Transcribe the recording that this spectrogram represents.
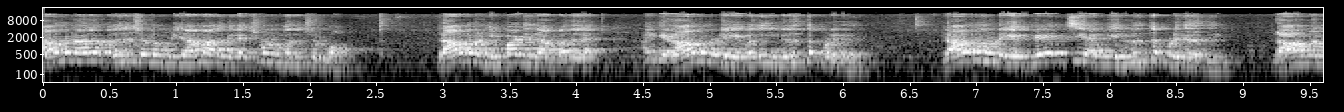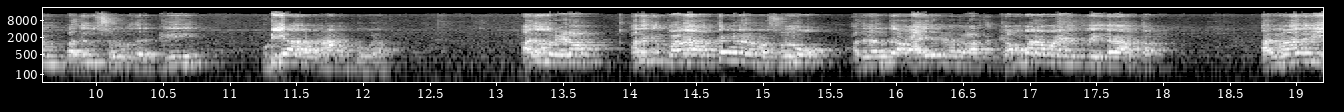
ராமனால பதில் சொல்ல முடியாம அதுக்கு லக்ஷ்மணன் பதில் சொல்லுவான். ராமன் நிப்பாட்டினான் பதில. அங்கே ராமனுடைய பதில் நிறுத்தப்படுகிறது. ராமனுடைய பேச்சு அங்கே நிறுத்தப்படுகிறது. ராமன் பதில் சொல்வதற்கு முடியாதவனாக போகிறான். அது ஒரு இடம். அதுக்கு பல அர்த்தங்களை நம்ம சொல்லுவோம். அது வந்து ஆயிரக்கணக்கான அர்த்தம் கம்பராமாயணத்துல இதான் அர்த்தம். அது மாதிரி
